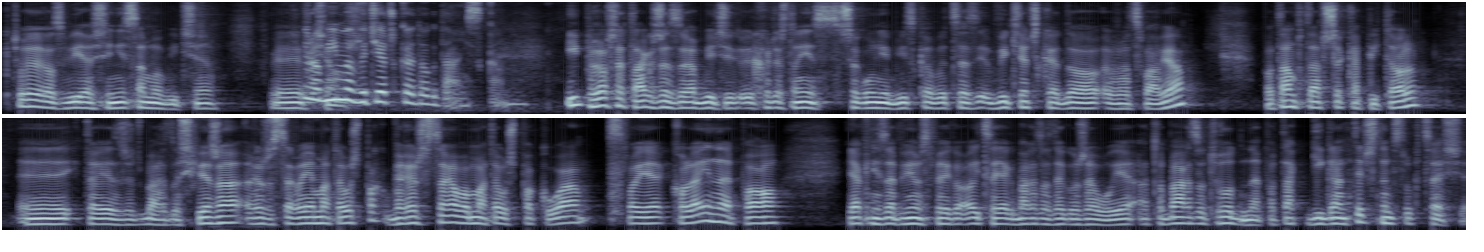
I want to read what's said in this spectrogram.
które rozwija się niesamowicie. Y, wciąż. Robimy wycieczkę do Gdańska. I proszę także zrobić, chociaż to nie jest szczególnie blisko, wycieczkę do Wrocławia, bo tam w Teatrze Kapitol Y, to jest rzecz bardzo świeża. Reżyseruje Mateusz, wyreżyserował Mateusz Pakuła swoje kolejne po Jak nie zabiłem swojego ojca, jak bardzo tego żałuję, a to bardzo trudne po tak gigantycznym sukcesie.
